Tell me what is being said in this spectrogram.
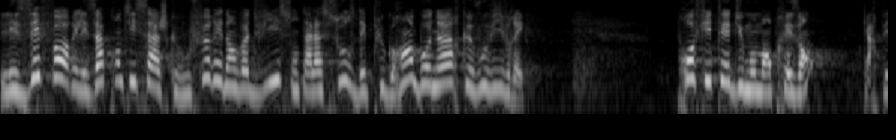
Les efforts et les apprentissages que vous ferez dans votre vie sont à la source des plus grands bonheurs que vous vivrez. Profitez du moment présent, carpe.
